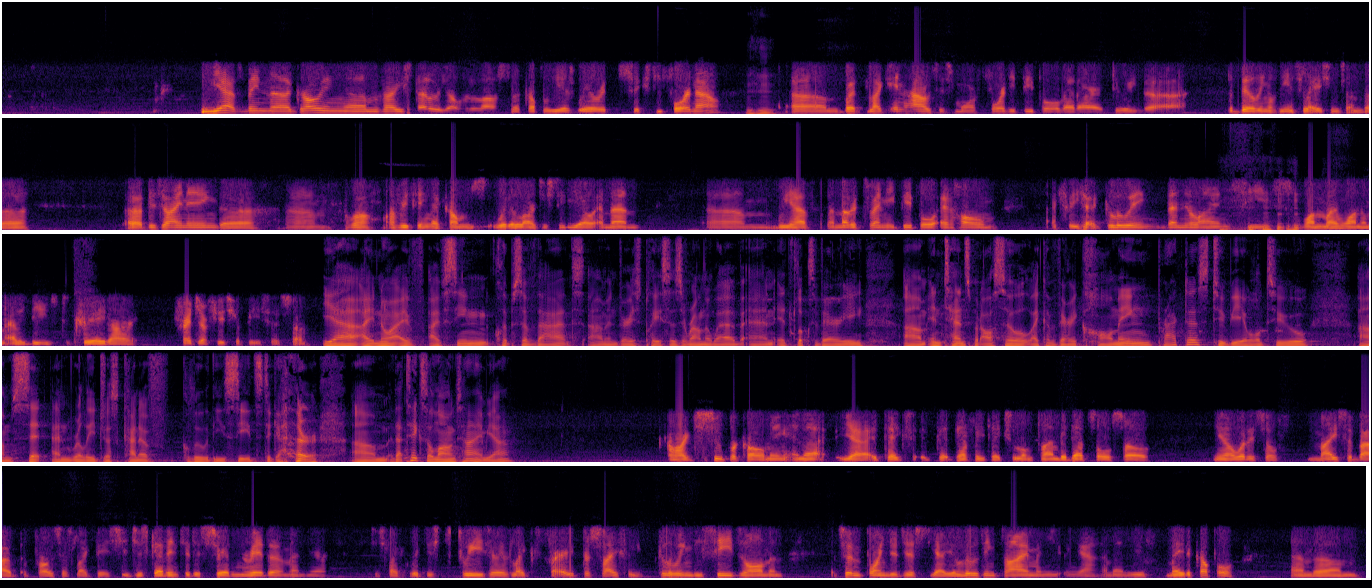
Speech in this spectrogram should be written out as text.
Yeah, it's been uh, growing um, very steadily over the last uh, couple of years. We're at 64 now, mm-hmm. um, but like in house, it's more 40 people that are doing the the building of the installations and the uh, designing, the um, well, everything that comes with a larger studio, and then um, we have another 20 people at home actually uh, gluing dandelion seeds one by one on LEDs to create our fragile future pieces. So yeah, I know I've I've seen clips of that um, in various places around the web, and it looks very um, intense, but also like a very calming practice to be able to. Um, sit and really just kind of glue these seeds together. Um, that takes a long time, yeah. Oh, it's super calming, and that yeah, it takes it definitely takes a long time. But that's also, you know, what is so nice about a process like this. You just get into this certain rhythm, and you're just like with this tweezer, like very precisely gluing these seeds on, and at a certain point you're just yeah you're losing time, and you yeah, and then you've made a couple, and um,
